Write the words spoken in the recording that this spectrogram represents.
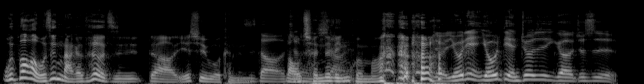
我不知道我是哪个特质，对啊，也许我可能知道老陈的灵魂吗？有有点有点就是一个就是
